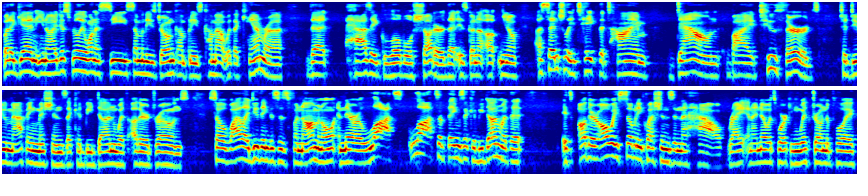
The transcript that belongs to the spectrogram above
But again, you know, I just really want to see some of these drone companies come out with a camera that has a global shutter that is going to, uh, you know, essentially take the time down by two thirds to do mapping missions that could be done with other drones. So while I do think this is phenomenal, and there are lots, lots of things that could be done with it, it's oh, there are always so many questions in the how, right? And I know it's working with DroneDeploy.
